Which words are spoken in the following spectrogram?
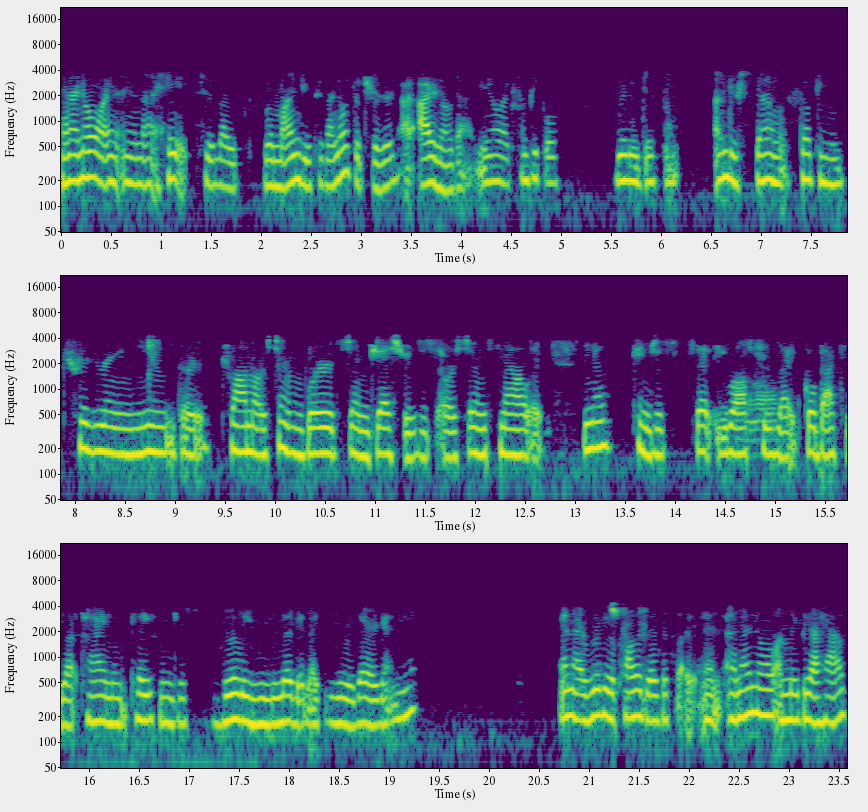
and I know, and, and I hate to like remind you because I know it's a trigger. I I know that, you know, like some people really just don't understand what fucking triggering means or trauma or certain words, certain gestures or a certain smell or you know can just set you off to like go back to that time and place and just really relive it like you were there again, you know. And I really apologize if I, and, and I know maybe I have,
